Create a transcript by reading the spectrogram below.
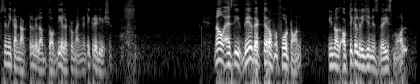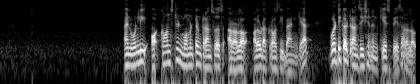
semiconductor will absorb the electromagnetic radiation. Now, as the wave vector of a photon in the optical region is very small and only constant momentum transfers are allow, allowed across the band gap, vertical transition in k space are allowed.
